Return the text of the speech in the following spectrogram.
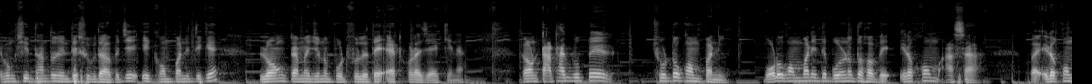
এবং সিদ্ধান্ত নিতে সুবিধা হবে যে এই কোম্পানিটিকে লং টার্মের জন্য পোর্টফোলিওতে অ্যাড করা যায় কিনা। কারণ টাটা গ্রুপের ছোট কোম্পানি বড় কোম্পানিতে পরিণত হবে এরকম আশা বা এরকম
